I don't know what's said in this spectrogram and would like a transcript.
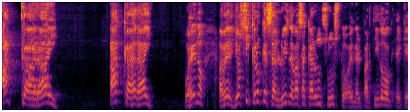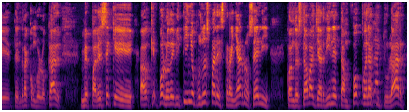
¡Ah, caray! ¡Ah, caray! Bueno, a ver, yo sí creo que San Luis le va a sacar un susto en el partido eh, que tendrá como local. Me parece que, aunque por lo de Vitiño, pues no es para extrañarnos, Eli. Cuando estaba Jardine tampoco era titular.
